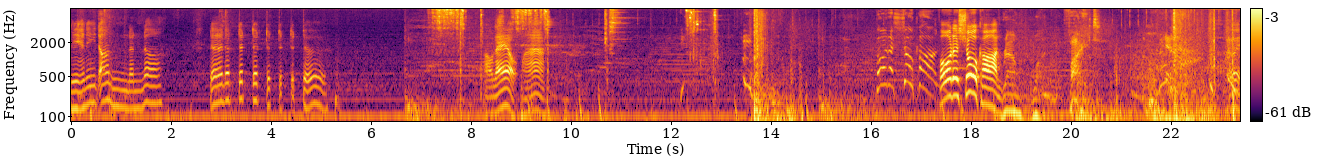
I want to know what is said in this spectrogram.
นี่อันนี้ดันดันเดเดเดเดเดเดเดเดเดเอาแล้วมา For the Shokan! for the show con Round one. Fight. เฮ้ย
